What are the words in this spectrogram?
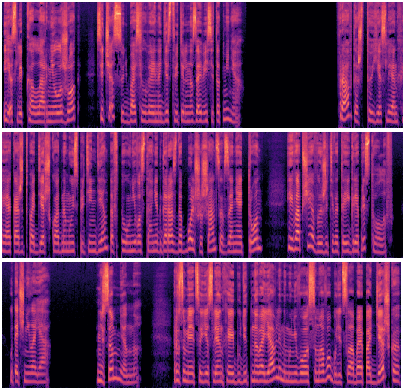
Если Каллар не лжет, сейчас судьба Силвейна действительно зависит от меня. Правда, что если Энхэй окажет поддержку одному из претендентов, то у него станет гораздо больше шансов занять трон и вообще выжить в этой игре престолов, уточнила я. Несомненно. Разумеется, если Энхей будет новоявленным, у него самого будет слабая поддержка,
